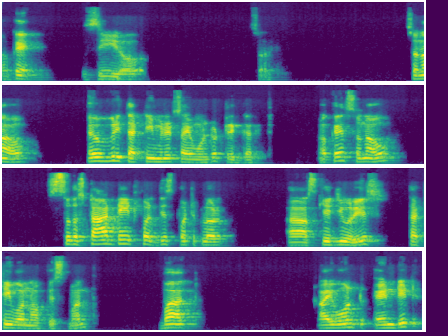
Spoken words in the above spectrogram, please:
Okay, zero. Sorry. So now every 30 minutes I want to trigger it. Okay, so now so the start date for this particular uh, schedule is 31 of this month, but I want to end it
